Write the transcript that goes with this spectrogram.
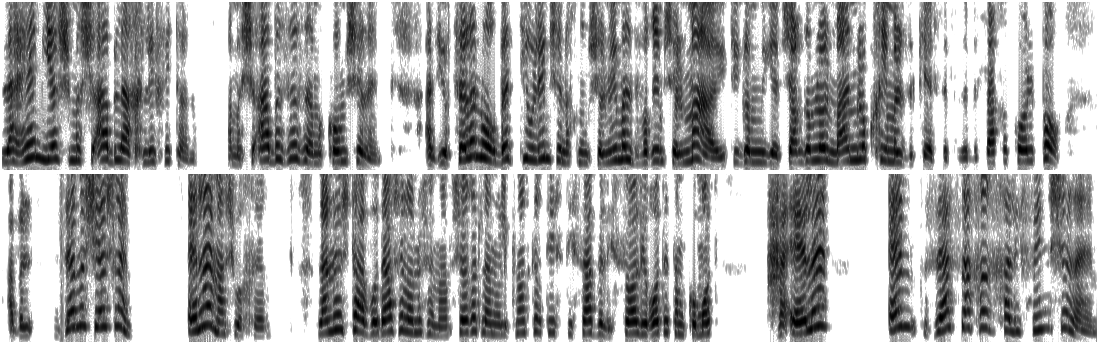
להם יש משאב להחליף איתנו. המשאב הזה זה המקום שלהם. אז יוצא לנו הרבה טיולים שאנחנו משלמים על דברים של מה, הייתי גם, אפשר גם לא, מה הם לוקחים על זה כסף, זה בסך הכל פה. אבל זה מה שיש להם, אין להם משהו אחר. לנו יש את העבודה שלנו שמאפשרת לנו לקנות כרטיס טיסה ולנסוע לראות את המקומות האלה, הם, זה הסחר חליפין שלהם.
